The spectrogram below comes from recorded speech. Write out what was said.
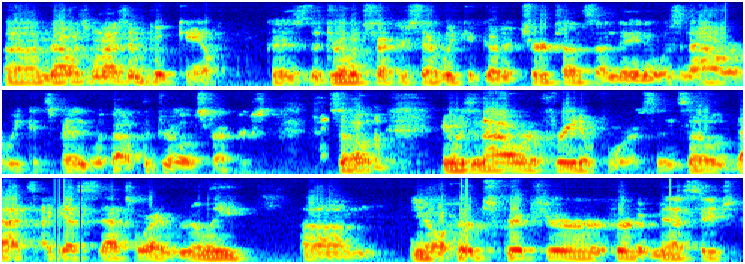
Um, that was when I was in boot camp because the drill instructor said we could go to church on Sunday, and it was an hour we could spend without the drill instructors. So it was an hour of freedom for us, and so that's I guess that's where I really um, you know heard scripture, or heard a message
